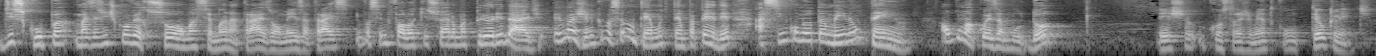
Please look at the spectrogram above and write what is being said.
Desculpa, mas a gente conversou uma semana atrás ou um mês atrás e você me falou que isso era uma prioridade. Eu imagino que você não tenha muito tempo para perder, assim como eu também não tenho. Alguma coisa mudou? Deixa o constrangimento com o teu cliente.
